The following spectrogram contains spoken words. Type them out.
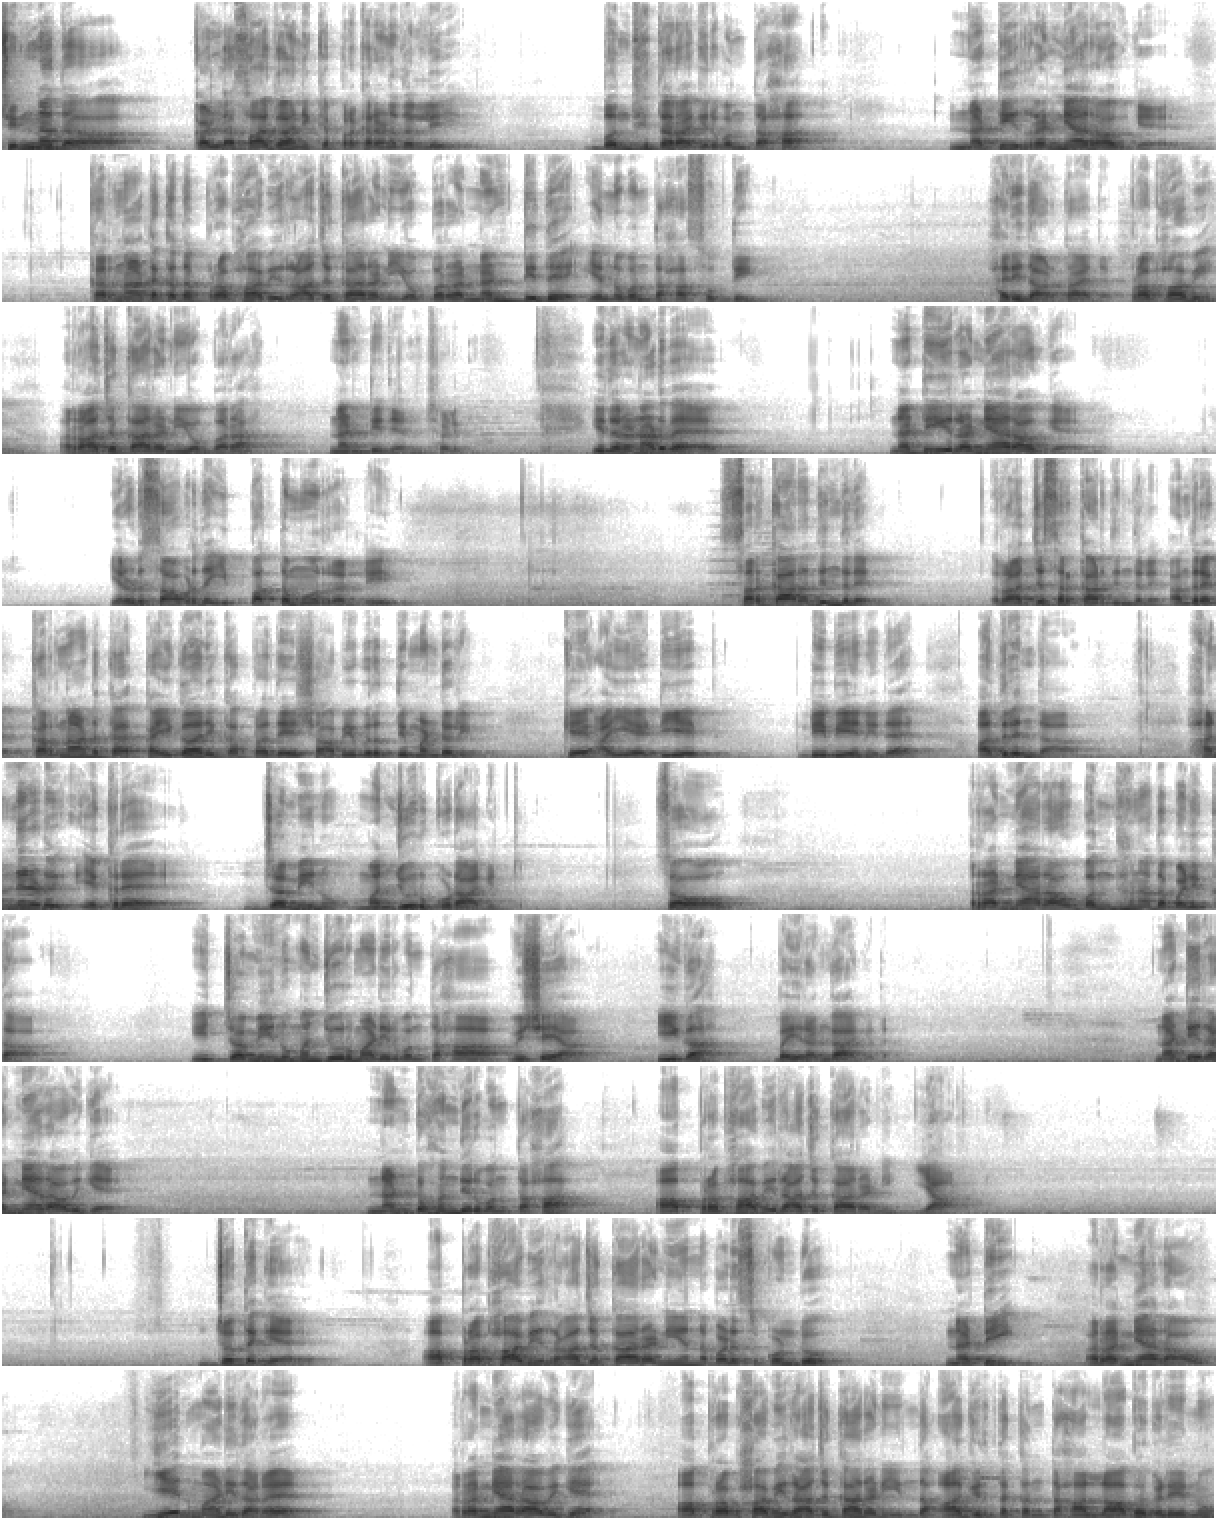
ಚಿನ್ನದ ಕಳ್ಳ ಸಾಗಾಣಿಕೆ ಪ್ರಕರಣದಲ್ಲಿ ಬಂಧಿತರಾಗಿರುವಂತಹ ನಟಿ ರಣ್ಯಾ ರಾವ್ಗೆ ಕರ್ನಾಟಕದ ಪ್ರಭಾವಿ ರಾಜಕಾರಣಿಯೊಬ್ಬರ ನಂಟಿದೆ ಎನ್ನುವಂತಹ ಸುದ್ದಿ ಹರಿದಾಡ್ತಾ ಇದೆ. ಪ್ರಭಾವಿ ರಾಜಕಾರಣಿಯೊಬ್ಬರ ನಂಟಿದೆ ಅಂಥೇಳಿ ಇದರ ನಡುವೆ ನಟಿ ರಣ್ಯಾ ರಾವ್ಗೆ ಎರಡು ಸಾವಿರದ ಇಪ್ಪತ್ತ ಮೂರರಲ್ಲಿ ಸರ್ಕಾರದಿಂದಲೇ ರಾಜ್ಯ ಸರ್ಕಾರದಿಂದಲೇ, ಅಂದರೆ ಕರ್ನಾಟಕ ಕೈಗಾರಿಕಾ ಪ್ರದೇಶ ಅಭಿವೃದ್ಧಿ ಮಂಡಳಿ K I A D A D B ಏನಿದೆ, ಅದರಿಂದ ಹನ್ನೆರಡು ಎಕರೆ ಜಮೀನು ಮಂಜೂರು ಕೂಡ ಆಗಿತ್ತು. ಸೊ ರಣ್ಯಾರಾವ್ ಬಂಧನದ ಬಳಿಕ ಈ ಜಮೀನು ಮಂಜೂರು ಮಾಡಿರುವಂತಹ ವಿಷಯ ಈಗ ಬಹಿರಂಗ ಆಗಿದೆ. ನಟಿ ರಣ್ಯಾರಾವಿಗೆ ನಂಟು ಹೊಂದಿರುವಂತಹ ಆ ಪ್ರಭಾವಿ ರಾಜಕಾರಣಿ ಯಾರು? ಜೊತೆಗೆ ಆ ಪ್ರಭಾವಿ ರಾಜಕಾರಣಿಯನ್ನು ಬಳಸಿಕೊಂಡು ನಟಿ ರಣ್ಯಾರಾವ್ ಏನು ಮಾಡಿದ್ದಾರೆ? ರಣ್ಯಾರಾವಿಗೆ ಆ ಪ್ರಭಾವಿ ರಾಜಕಾರಣಿಯಿಂದ ಆಗಿರ್ತಕ್ಕಂತಹ ಲಾಭಗಳೇನು?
